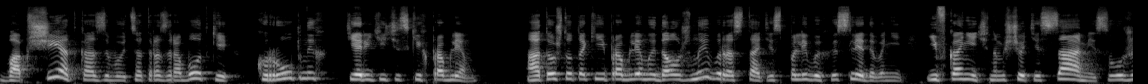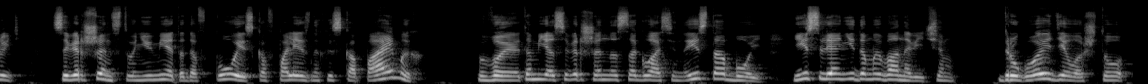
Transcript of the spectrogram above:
вообще отказываются от разработки крупных теоретических проблем. А то, что такие проблемы должны вырастать из полевых исследований и в конечном счете сами служить совершенствованию методов поисков полезных ископаемых, в этом я совершенно согласен и с тобой, и с Леонидом Ивановичем. Другое дело, что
